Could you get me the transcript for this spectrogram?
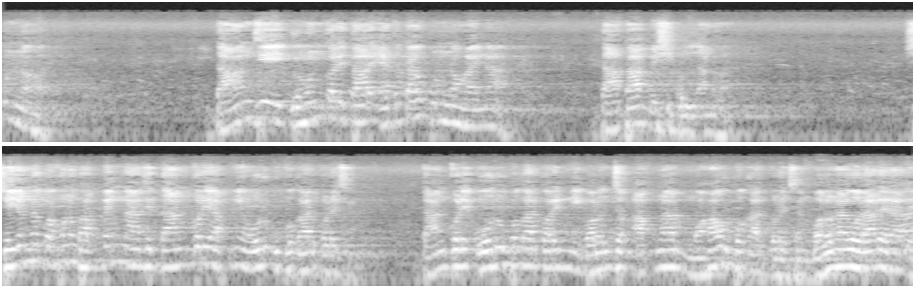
পুণ্য হয়। দান যে গ্রহণ করে, তার এতটাও পুণ্য হয় না, দাতার বেশি কল্যাণ হয়। সেই জন্য কখনো ভাববেন না যে দান করে আপনি ওর উপকার করেছেন। দান করে ওর উপকার করেননি, বরঞ্চ আপনার মহা উপকার করেছেন। বলো না ও রাধে রাধে।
